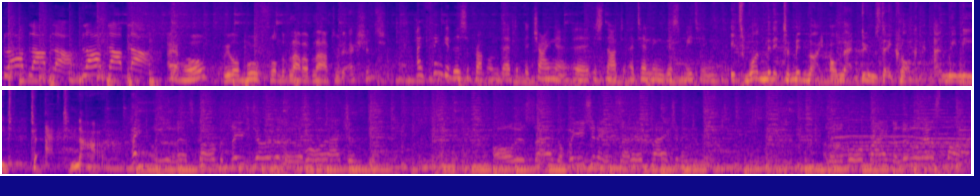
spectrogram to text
Blah, blah, blah. Blah, blah, blah. I hope we will move from the blah blah blah to the actions. I think it is a problem that uh, China uh, is not attending this meeting. It's one minute to midnight on that doomsday clock, and we need to act now. Hey, less conversation, a little more action. All this aggravation ain't satisfaction. A little more fight, a little less spark.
